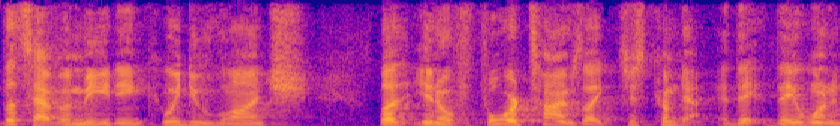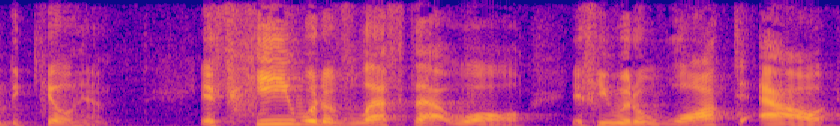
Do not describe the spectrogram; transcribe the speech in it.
let's have a meeting. Can we do lunch? Let, you know, four times, like, just come down. They, they wanted to kill him. If he would have left that wall, if he would have walked out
